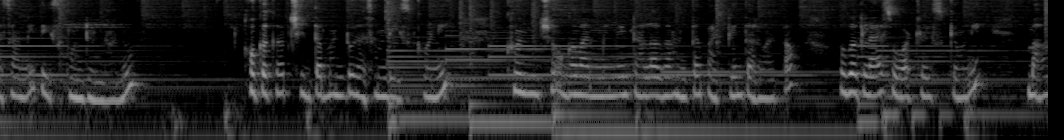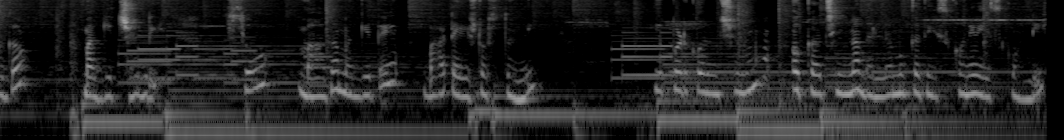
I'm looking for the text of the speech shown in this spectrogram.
రసాన్ని తీసుకుంటున్నాను. ఒక కప్ చింతపండు రసం తీసుకొని కొంచెం ఒక వన్ మినిట్ అలాగ అంతా పట్టిన తర్వాత ఒక గ్లాస్ వాటర్ వేసుకొని బాగా మగ్గించండి. సో బాగా మగ్గితే బాగా టేస్ట్ వస్తుంది. ఇప్పుడు కొంచెం ఒక చిన్న బెల్లం ముక్క తీసుకొని వేసుకోండి.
